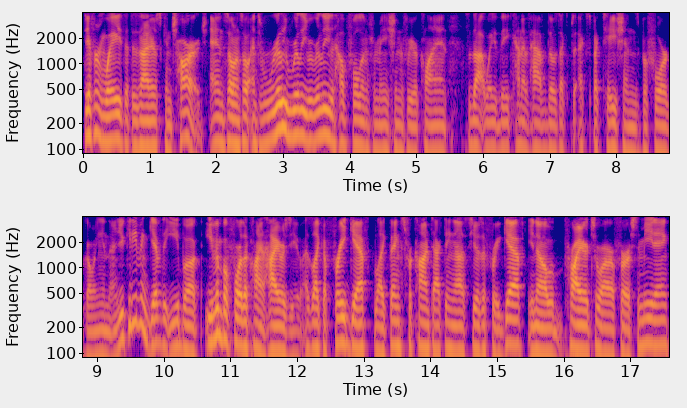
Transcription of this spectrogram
different ways that designers can charge, and so on and so. On. It's really, really, really helpful information for your client so that way they kind of have those ex- expectations before going in there. You could even give the ebook even before the client hires you as like a free gift, like thanks for contacting us. Here's a free gift, you know, prior to our first meeting,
